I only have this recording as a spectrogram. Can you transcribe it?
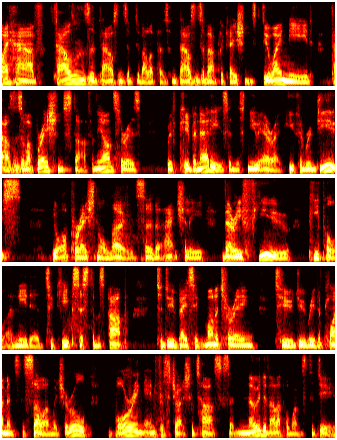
I have thousands and thousands of developers and thousands of applications, do I need thousands of operations staff? And the answer is with Kubernetes in this new era, you can reduce your operational load so that actually very few people are needed to keep systems up, to do basic monitoring, to do redeployments and so on, which are all boring infrastructure tasks that no developer wants to do.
